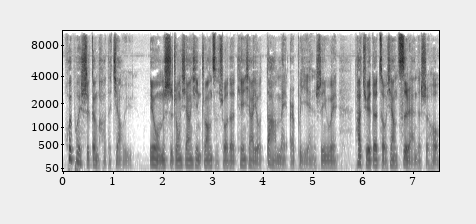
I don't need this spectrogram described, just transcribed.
会不会是更好的教育？因为我们始终相信庄子说的“天下有大美而不言”，是因为他觉得走向自然的时候，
